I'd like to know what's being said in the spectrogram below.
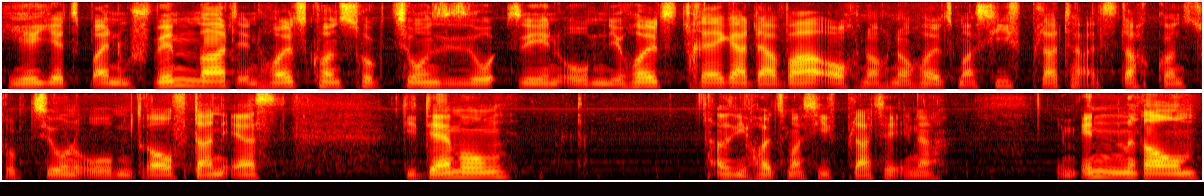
Hier jetzt bei einem Schwimmbad in Holzkonstruktion, Sie sehen oben die Holzträger, da war auch noch eine Holzmassivplatte als Dachkonstruktion oben drauf, dann erst die Dämmung, also die Holzmassivplatte in der, im Innenraum.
